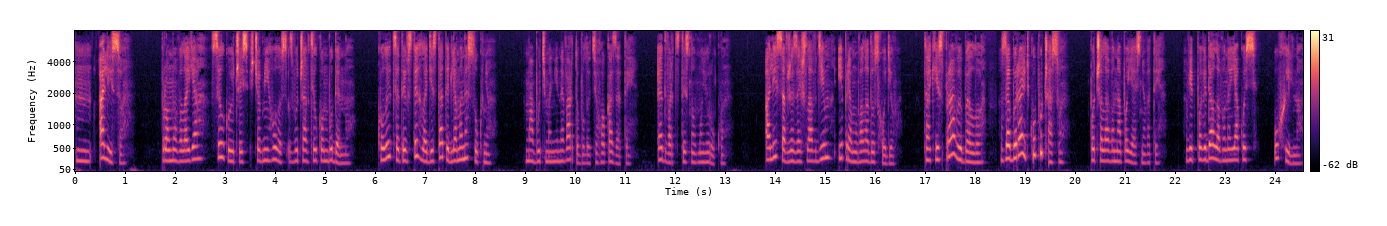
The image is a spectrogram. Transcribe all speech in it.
«Хм, Алісо, промовила я, силкуючись, щоб мій голос звучав цілком буденно. Коли це ти встигла дістати для мене сукню? Мабуть, мені не варто було цього казати. Едвард стиснув мою руку. Аліса вже зайшла в дім і прямувала до сходів. Такі справи, Белло, забирають купу часу, почала вона пояснювати. Відповідала вона якось ухильно.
